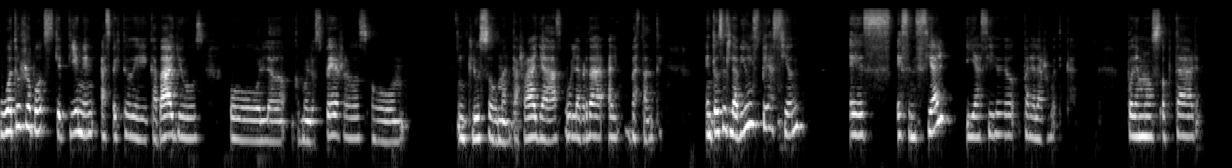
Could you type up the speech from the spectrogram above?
U otros robots que tienen aspecto de caballos o como los perros o incluso mantarrayas, o la verdad hay bastante. Entonces la bioinspiración es esencial y ha sido para la robótica. Podemos optar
